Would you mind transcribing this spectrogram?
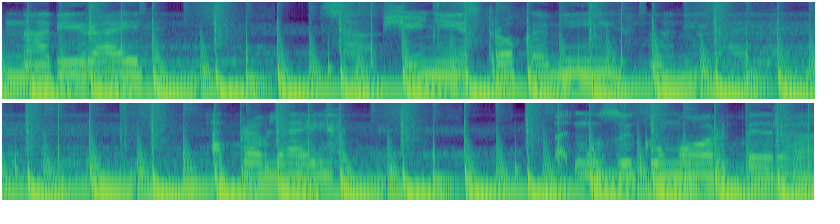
Набирай сообщение строками. Отправляй под музыку Мордера.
